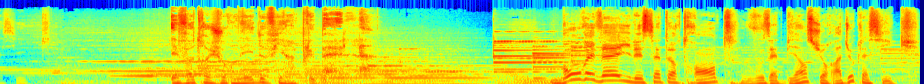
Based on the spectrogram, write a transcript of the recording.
Classique. Et votre journée devient plus belle. Bon réveil, il est 7h30. Vous êtes bien sur Radio Classique.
